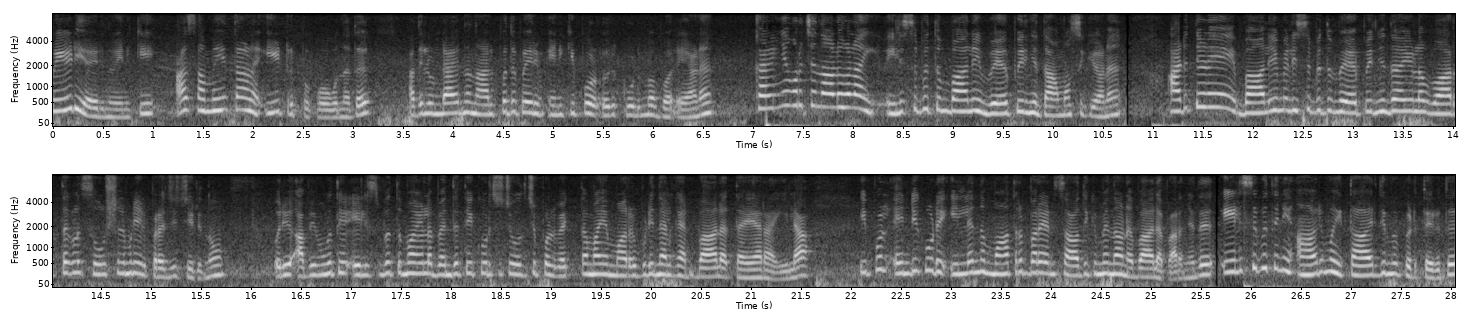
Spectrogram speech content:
പേടിയായിരുന്നു എനിക്ക്. ആ സമയത്താണ് ഈ ട്രിപ്പ് പോകുന്നത്. അതിലുണ്ടായിരുന്ന നാൽപ്പത് പേരും എനിക്കിപ്പോൾ ഒരു കുടുംബം പോലെയാണ്. കഴിഞ്ഞ കുറച്ച് നാളുകളായി എലിസബത്തും ബാലയും വേർപിരിഞ്ഞ് താമസിക്കുകയാണ്. അടുത്തിടെ ബാലയും എലിസബത്തും വേർപിരിഞ്ഞതായുള്ള വാർത്തകൾ സോഷ്യൽ മീഡിയയിൽ പ്രചരിച്ചിരുന്നു. ഒരു അഭിമുഖത്തിൽ എലിസബത്തുമായുള്ള ബന്ധത്തെക്കുറിച്ച് ചോദിച്ചപ്പോൾ വ്യക്തമായ മറുപടി നൽകാൻ ബാല തയ്യാറായില്ല. ഇപ്പോൾ എന്റെ കൂടെ ഇല്ലെന്ന് മാത്രം പറയാൻ സാധിക്കുമെന്നാണ് ബാല പറഞ്ഞത്. എലിസബത്തിനെ ആരുമായി താരതമ്യപ്പെടുത്തരുത്.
